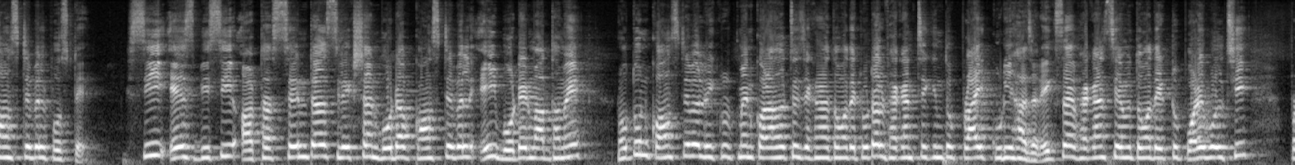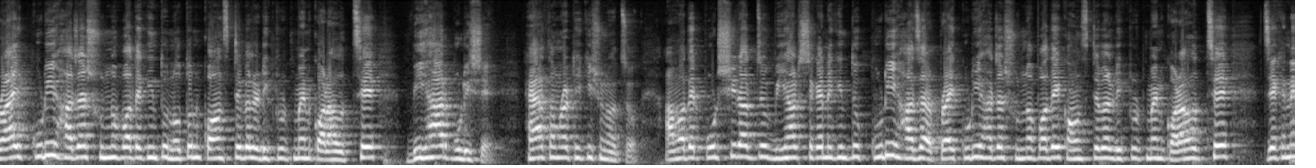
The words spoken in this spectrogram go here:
কনস্টেবল পোস্টে সিএসবিসি অর্থাৎ Central Selection Board of Constable এই বোর্ডের মাধ্যমে নতুন কনস্টেবল রিক্রুটমেন্ট করা হচ্ছে, যেখানে তোমাদের টোটাল ভ্যাকান্সি কিন্তু প্রায় কুড়ি হাজার। এক্সট্রা ভ্যাকান্সি আমি তোমাদের একটু পরে বলছি, প্রায় কুড়ি হাজার শূন্য পদে কিন্তু নতুন কনস্টেবল রিক্রুটমেন্ট করা হচ্ছে বিহার পুলিশে। হ্যাঁ তোমরা ঠিকই শুনেছ। আমাদের পড়শি রাজ্য বিহার, সেখানে কিন্তু কুড়ি হাজার, প্রায় কুড়ি হাজার শূন্য পদে কনস্টেবল রিক্রুটমেন্ট করা হচ্ছে। যেখানে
